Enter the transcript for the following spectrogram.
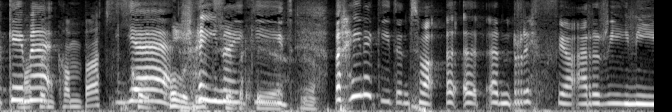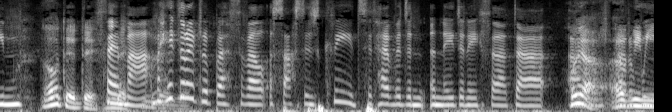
y gemau... Modern e- Combat? Ie, yeah, rheina i gyd. Mae rheina i gyd yn, twa, yn riffio ar yr un un oh, de, de, thema. Mae hyd yn oed rhywbeth fel Assassin's Creed sydd hefyd yn, yn neud yn eitha da ar, oh, yeah. ar Wii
